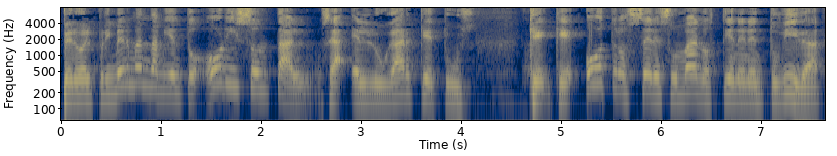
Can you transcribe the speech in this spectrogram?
Pero el primer mandamiento horizontal, o sea, el lugar que tus que, otros seres humanos tienen en tu vida,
